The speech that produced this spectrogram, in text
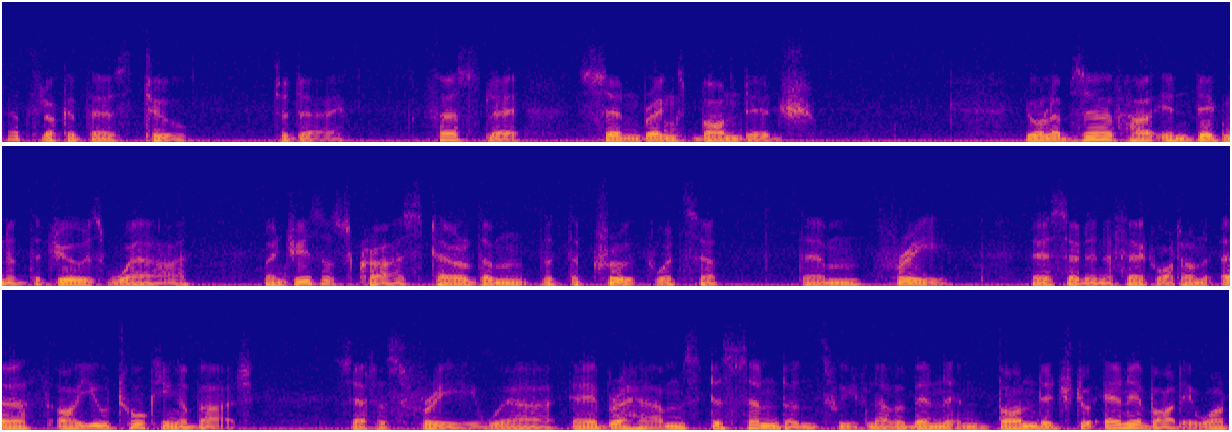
Let's look at those two today. Firstly, sin brings bondage. You'll observe how indignant the Jews were when Jesus Christ told them that the truth would set them free. They said, in effect, What on earth are you talking about? Set us free. We're Abraham's descendants. We've never been in bondage to anybody. What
